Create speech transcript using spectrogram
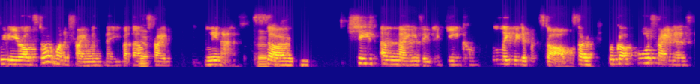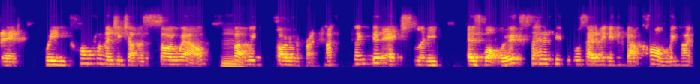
20 year olds don't want to train with me, but they'll yep. train with Lena. Perfect. So she's amazing. Again, completely different style. So we've got four trainers that we complement each other so well, mm. but we're so different. And I think that actually is what works. I had a few people say to me even about Com, being like,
